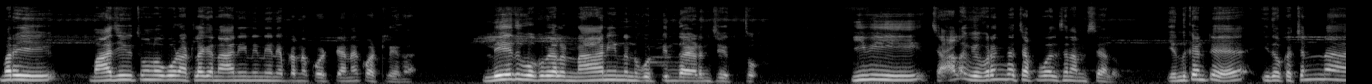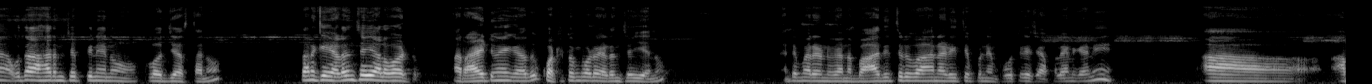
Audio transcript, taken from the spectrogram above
మరి మా జీవితంలో కూడా అట్లాగే నానిని నేను ఎప్పుడన్నా కొట్టానా కొట్టలేదా? లేదు ఒకవేళ నాని నన్ను కొట్టిందా ఎడం చేతితో. ఇవి చాలా వివరంగా చెప్పవలసిన అంశాలు. ఎందుకంటే ఇది ఒక చిన్న ఉదాహరణ చెప్పి నేను క్లోజ్ చేస్తాను. తనకి ఎడం చెయ్యి అలవాటు. రాయటమే కాదు కొట్టడం కూడా ఎడం చెయ్యను. అంటే మరి నువ్వేమన్నా బాధితుడువా అని అడిగితే ఇప్పుడు నేను పూర్తిగా చెప్పలేను కానీ ఆ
